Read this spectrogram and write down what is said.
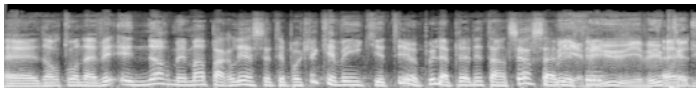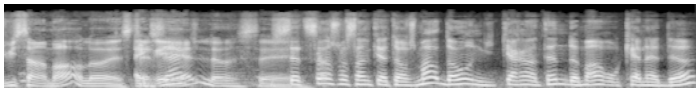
euh, dont on avait énormément parlé à cette époque-là, qui avait inquiété un peu la planète entière. Ça avait mais il y avait fait, eu, il y avait eu près de 800 morts là. C'était réel. Là. 774 morts, dont une quarantaine de morts au Canada.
